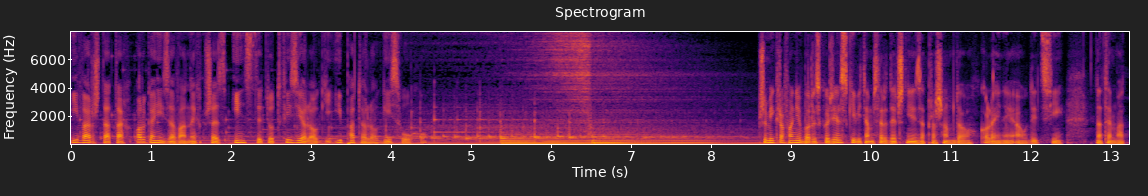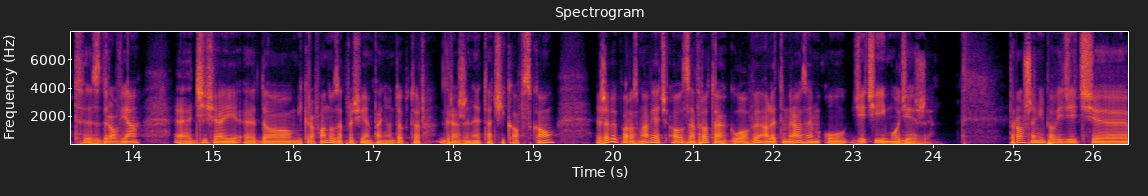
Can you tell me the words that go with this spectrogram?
i warsztatach organizowanych przez Instytut Fizjologii i Patologii Słuchu. Przy mikrofonie Borys Kozielski, witam serdecznie, zapraszam do kolejnej audycji na temat zdrowia. E, dzisiaj e, do mikrofonu zaprosiłem panią dr Grażynę Tacikowską, żeby porozmawiać o zawrotach głowy, ale tym razem u dzieci i młodzieży. Proszę mi powiedzieć, e,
